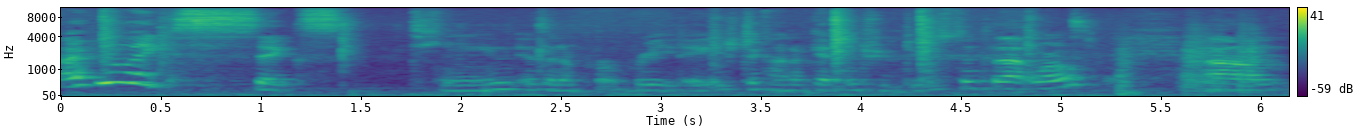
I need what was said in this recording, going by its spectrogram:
I feel like sixteen is an appropriate age to kind of get introduced into that world. Um,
